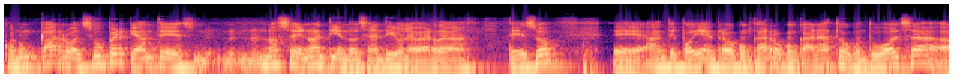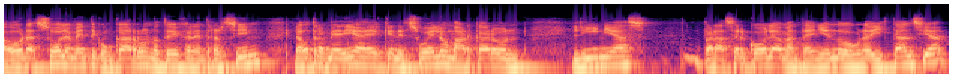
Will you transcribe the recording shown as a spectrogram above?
un carro al super que antes, no, sé, no entiendo el sentido, la verdad, de eso. Eh, antes podías entrar con carro, con canasto o con tu bolsa, ahora solamente con carro, no te dejan entrar sin. La otra medida es que en el suelo marcaron líneas para hacer cola manteniendo una distancia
